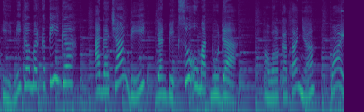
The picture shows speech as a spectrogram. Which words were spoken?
ini gambar ketiga. Ada candi dan biksu umat Buddha. Awal katanya why.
